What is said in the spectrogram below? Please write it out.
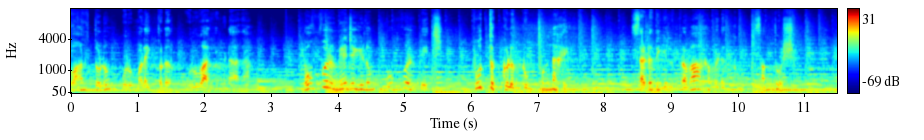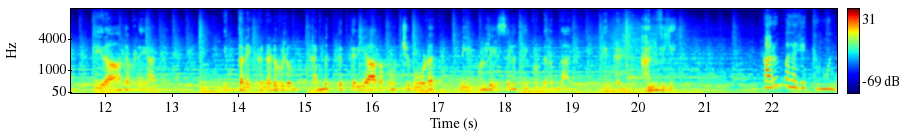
வான் தொடும் ஒரு மலைத்தொடர் உருவாகி விடாதா ஒவ்வொரு மேஜையிலும் ஒவ்வொரு பேச்சு பூத்துக் குலுங்கும் புன்னகை. சடுதியில் பிரவாகம் எடுக்கும் சந்தோஷம். தீராத விளையாட்டு. இத்தனைக்கு நடுவிலும் கண்ணுக்கு தெரியாத மூச்சு போல நீ உள்ளே செலுத்திக் கொண்டிருந்தாய் எங்கள் கல்வியை. கரும்பலகைக்கு முன்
